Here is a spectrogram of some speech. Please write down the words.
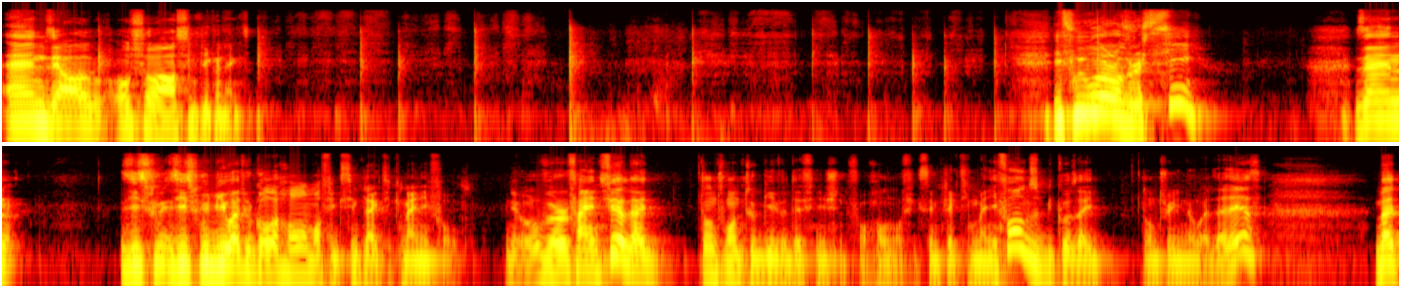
and they are also are simply connected. If we were over C, then this, this would be what we call a holomorphic symplectic manifold. You know, over a finite field, I don't want to give a definition for holomorphic symplectic manifolds because I don't really know what that is. But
